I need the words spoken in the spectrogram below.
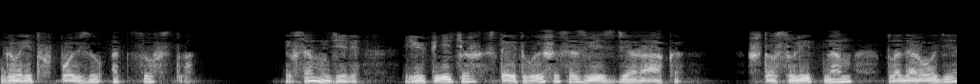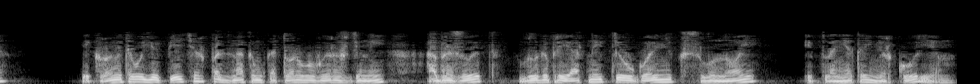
говорит в пользу отцовства. И в самом деле Юпитер стоит выше созвездия Рака, что сулит нам плодородие, и кроме того Юпитер, под знаком которого вы рождены, образует благоприятный треугольник с Луной и планетой Меркурием.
